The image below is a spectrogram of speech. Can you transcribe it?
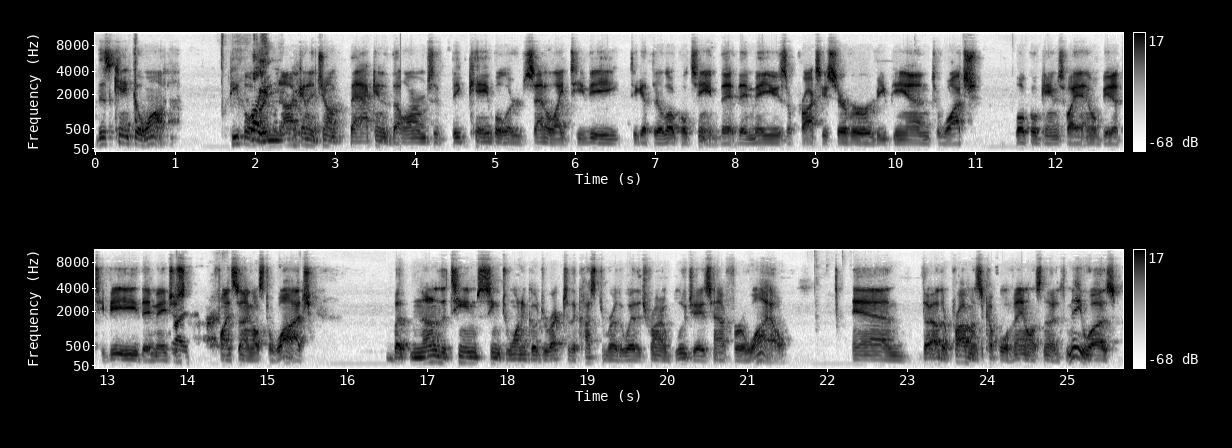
this can't go on. People well, are not going to jump back into the arms of big cable or satellite TV to get their local team. They, they may use a proxy server or VPN to watch local games via MLB.TV. They may just right. find something else to watch. But none of the teams seem to want to go direct to the customer the way the Toronto Blue Jays have for a while. And the other problem, as a couple of analysts noted to me, was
